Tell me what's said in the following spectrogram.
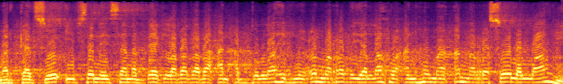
Markaad soo iibsanaysana beeg labadaba can cabdullaahi bni cumar radia allahu canhuma ana rasuula allahi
